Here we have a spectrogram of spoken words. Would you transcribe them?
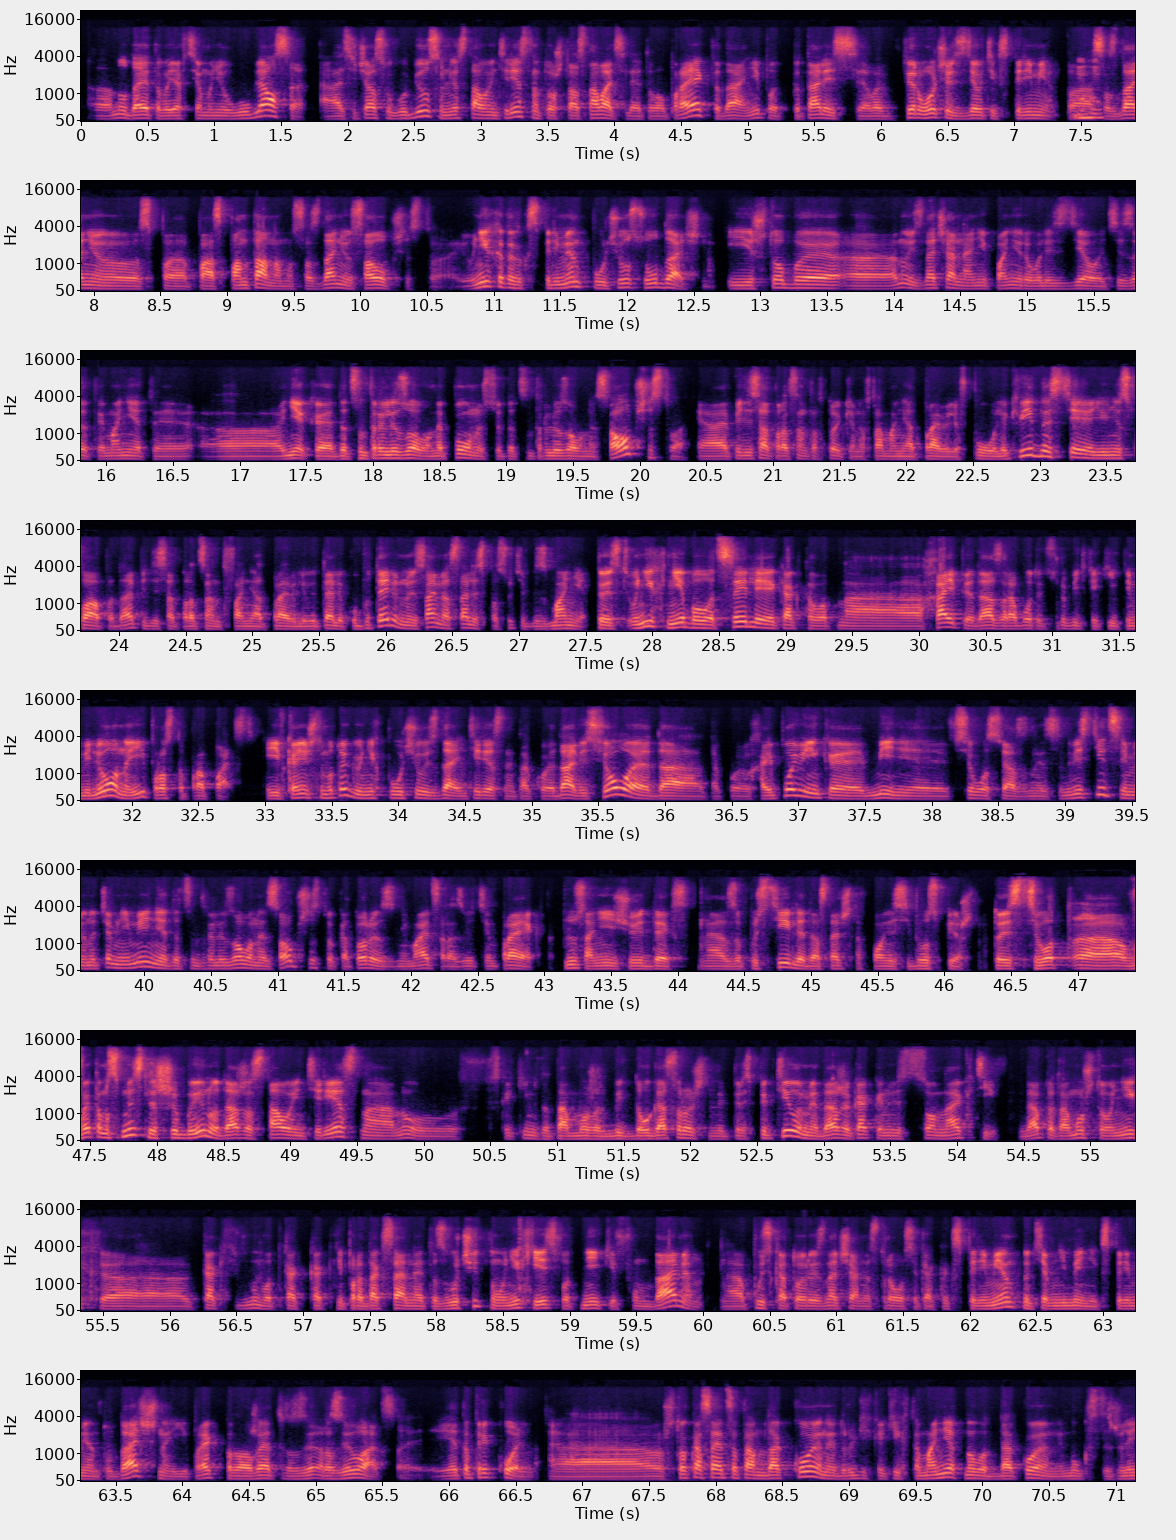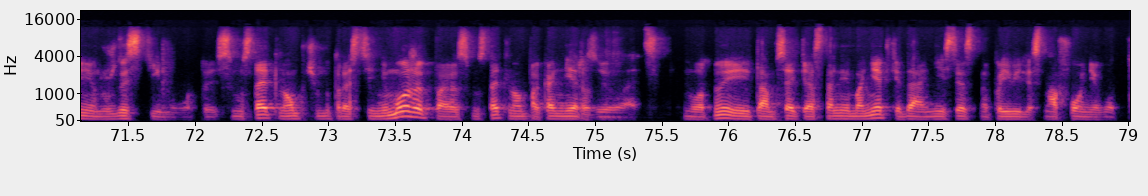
а, ну, до этого я в тему не углублялся, а сейчас углубился, мне стало интересно то, что основатели этого проекта, да, они пытались э, в первую очередь сделать эксперимент по mm-hmm. созданию, по, по спонтанному созданию сообщества. И у них этот эксперимент получился удачным. И чтобы, э, ну, изначально они планировали сделать из этой монеты э, некое децентрализованное, полностью децентрализованное сообщество. 50% токенов там они отправили в пул ликвидности Uniswap, да, 50% они отправили Виталику Бутерину и сами остались, по сути, без монет. То есть у них не было цели как-то вот на хайпе, да, заработать, срубить какие-то миллионы и просто пропасть. И в конечном итоге у них получилось, да, интересное такое, да, веселое, да, такое хайповенькое, менее всего связанное с инвестициями, но тем не менее децентрализованное сообщество, которое занимается развитием проекта. Плюс они еще и DEX э, запустили достаточно вполне себе успешно. То есть вот э, в этом смысле Шибаину даже стало интересно, ну, с какими-то там, может быть, долгосрочными перспективами, даже как инвестиционный актив, да, потому что у них, э, как, ну вот как, как ни парадоксально это звучит, но у них есть вот некий фундамент, э, пусть который изначально строился как эксперимент, но тем не менее эксперимент удачный, и проект продолжает развиваться, и это прикольно. А, что касается там докоина и других каких-то монет, ну вот докоин ему, к сожалению, нужны стимулы, то есть самостоятельно он почему-то расти не может, самостоятельно он пока не развивается. Вот, ну и там всякие остальные монетки, да, они, естественно, появились на фоне вот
